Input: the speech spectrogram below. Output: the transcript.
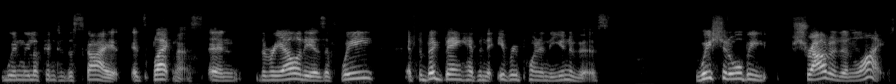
when we look into the sky it's blackness. And the reality is if we if the big bang happened at every point in the universe we should all be shrouded in light.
